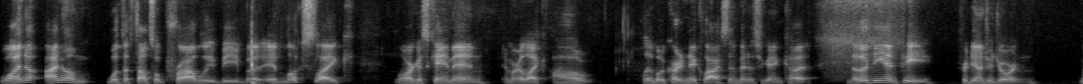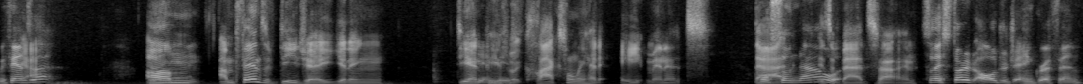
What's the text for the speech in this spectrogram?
Well, I know I know what the thoughts will probably be, but it looks like Marcus came in and we are like, oh, Playboy Cardi, Nic Claxton minutes are getting cut. Another DNP for DeAndre Jordan. We fans yeah. of that? Um, yeah. I'm fans of DJ getting DNPs, DNPs, but Clax only had eight minutes. That well, so now is a bad sign. So they started Aldridge and Griffin.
